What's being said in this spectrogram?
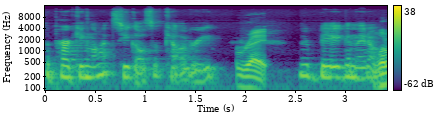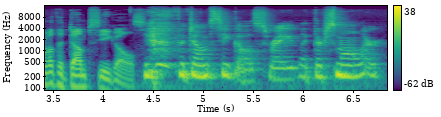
the parking lot seagulls of Calgary. right They're big and they don't. what about the dump seagulls Yeah, the dump seagulls, right? Like they're smaller,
